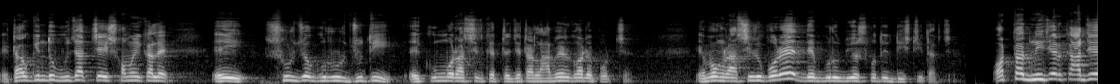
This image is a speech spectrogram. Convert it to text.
এটাও কিন্তু বুঝাচ্ছে এই সময়কালে এই সূর্য গুরুর জ্যুতি, এই কুম্ভ রাশির ক্ষেত্রে, যেটা লাভের ঘরে পড়ছে এবং রাশির উপরে দেবগুরু বৃহস্পতির দৃষ্টি থাকছে। অর্থাৎ নিজের কাজে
